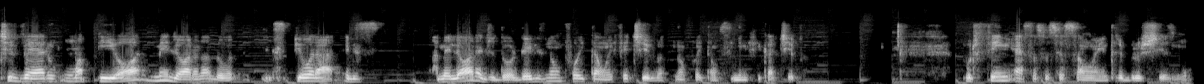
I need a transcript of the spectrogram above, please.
tiveram uma pior melhora na dor. Eles pioraram, eles, a melhora de dor deles não foi tão efetiva, não foi tão significativa. Por fim, essa associação entre bruxismo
